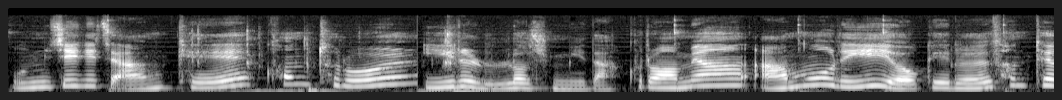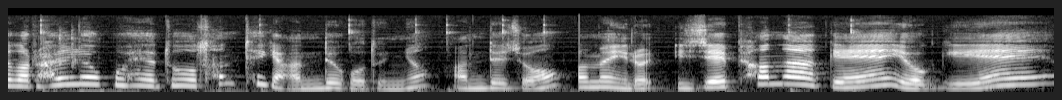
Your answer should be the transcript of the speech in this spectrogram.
움직이지 않게 컨트롤 2를 눌러줍니다. 그러면 아무리 여기를 선택을 하려고 해도 선택이 안 되거든요. 안 되죠. 그러면 이제 편하게 여기에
